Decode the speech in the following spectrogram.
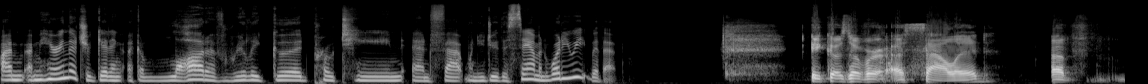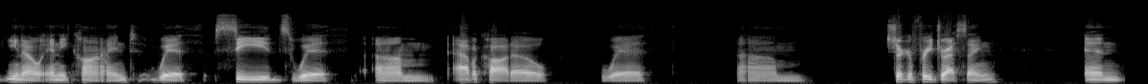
I'm I'm hearing that you're getting like a lot of really good protein and fat when you do the salmon. What do you eat with it? It goes over a salad of you know any kind with seeds, with um, avocado, with um, sugar-free dressing, and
